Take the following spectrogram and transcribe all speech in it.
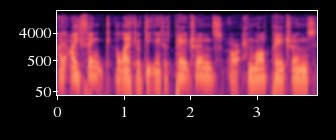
I, I think the like of Geek Native's patrons or EN World patrons,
